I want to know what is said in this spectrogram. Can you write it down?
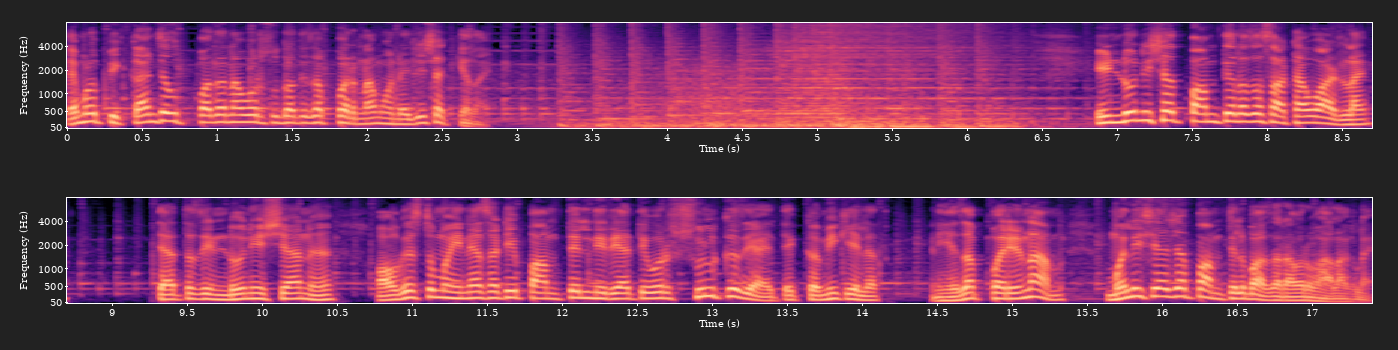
त्यामुळे पिकांच्या उत्पादनावर सुद्धा त्याचा परिणाम होण्याची शक्यता आहे. इंडोनेशियात पामतेलाचा साठा वाढलाय. त्यातच इंडोनेशियानं ऑगस्ट महिन्यासाठी पामतेल निर्यातीवर शुल्क जे आहे ते कमी केलं आणि ह्याचा परिणाम मलेशियाच्या पामतेल बाजारावर व्हायला लागलाय.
